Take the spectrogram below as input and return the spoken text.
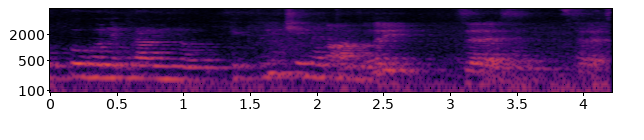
у кого неправильно підключено. А, там. це РЕС. Це РЕС.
